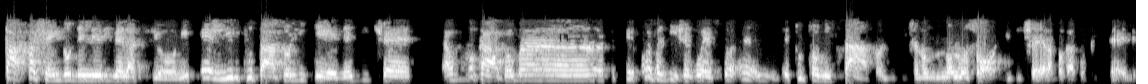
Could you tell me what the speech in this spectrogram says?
sta facendo delle rivelazioni e l'imputato gli chiede, dice avvocato, ma che cosa dice questo? Eh, è tutto missato, dice, non, non, lo so, gli dice l'avvocato Pittelli.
